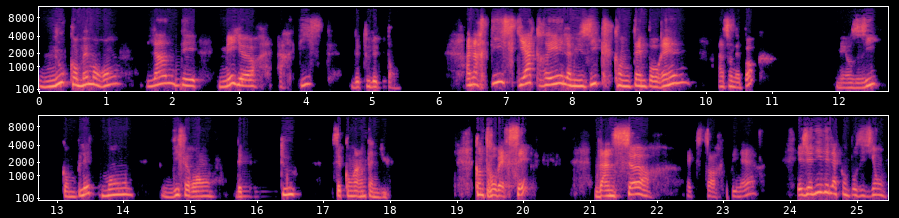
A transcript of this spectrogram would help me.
nous commémorons l'un des meilleurs artistes de tous les temps. Un artiste qui a créé la musique contemporaine à son époque, mais aussi complètement différent de tout ce qu'on a entendu. Controversé, danseur extraordinaire et génie de la composition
